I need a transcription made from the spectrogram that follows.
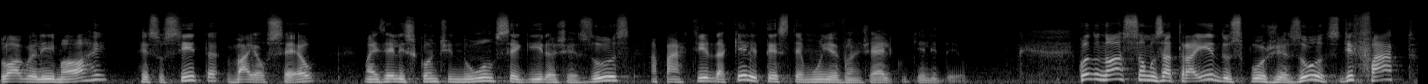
Logo ele morre, ressuscita, vai ao céu, mas eles continuam seguir a Jesus a partir daquele testemunho evangélico que ele deu. Quando nós somos atraídos por Jesus, de fato,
